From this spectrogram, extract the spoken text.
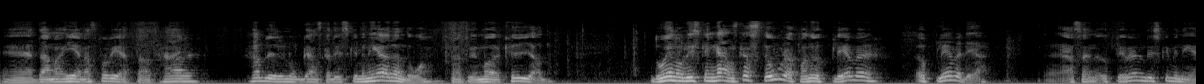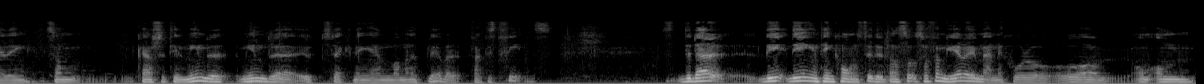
eh, där man genast får veta att här, här blir du nog ganska diskriminerad ändå för att du är mörkhyad. Då är nog risken ganska stor att man upplever, upplever det. Eh, alltså en, upplever en diskriminering som kanske till mindre, mindre utsträckning än vad man upplever faktiskt finns. Det, där, det, det är ingenting konstigt utan så, så fungerar ju människor och, och om, om,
